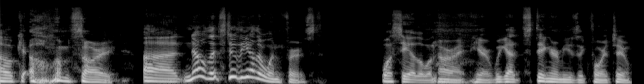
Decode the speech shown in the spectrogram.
Okay. Oh, I'm sorry. Uh no, let's do the other one first. What's the other one? All right, here. We got stinger music for it too.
